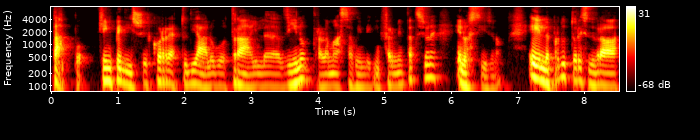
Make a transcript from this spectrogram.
tappo che impedisce il corretto dialogo tra il vino, tra la massa quindi in fermentazione e l'ossigeno. E il produttore si dovrà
